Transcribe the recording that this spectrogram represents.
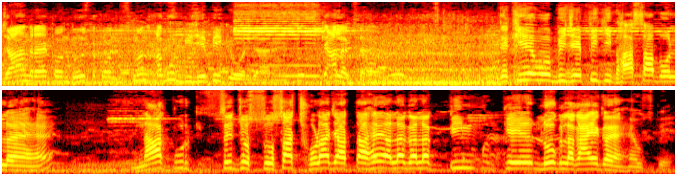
जान रहा है कौन दोस्त कौन दुश्मन अब वो बीजेपी की ओर जा रहे हैं। तो क्या लगता है? देखिए वो बीजेपी की भाषा बोल रहे हैं। नागपुर से जो सोसा छोड़ा जाता है अलग अलग टीम के लोग लगाए गए हैं उस पर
